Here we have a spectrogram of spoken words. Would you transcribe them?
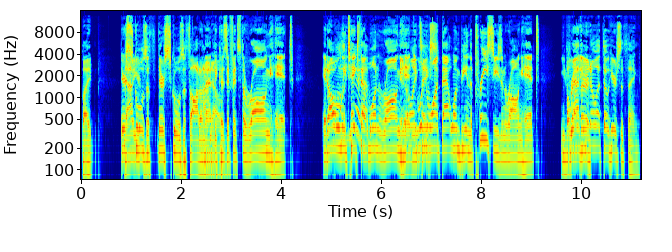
But There's schools of there's schools of thought on I that know. because if it's the wrong hit, it all Well, only takes yeah. that one wrong It hit. only You wouldn't want that one being the preseason wrong hit. You'd rather you know what though? Here's the thing:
